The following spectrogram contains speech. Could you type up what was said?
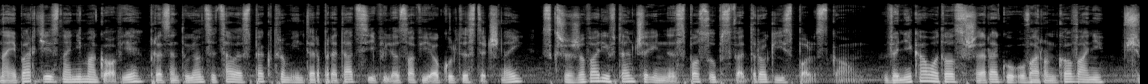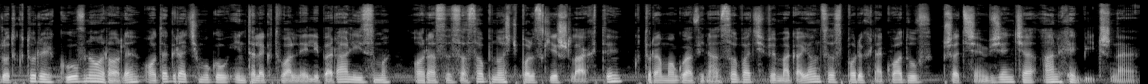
Najbardziej znani magowie, prezentujący całe spektrum interpretacji filozofii okultystycznej, skrzyżowali w ten czy inny sposób swe drogi z Polską. Wynikało to z szeregu uwarunkowań, wśród których główną rolę odegrać mógł intelektualny liberalizm oraz zasobność polskiej szlachty, która mogła finansować wymagające sporych nakładów przedsięwzięcia alchemiczne.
